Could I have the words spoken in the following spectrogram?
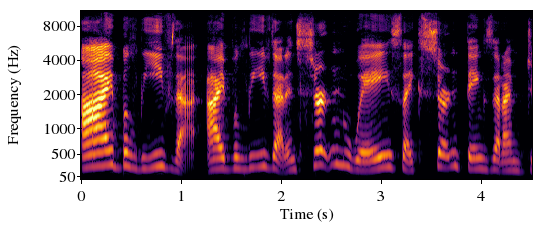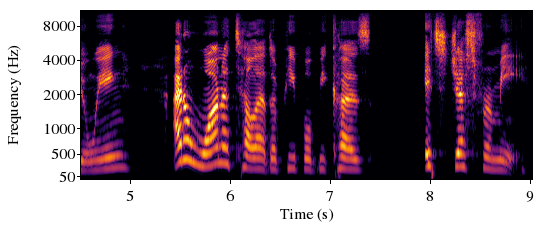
I believe that. I believe that in certain ways, like certain things that I'm doing, I don't want to tell other people because it's just for me.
